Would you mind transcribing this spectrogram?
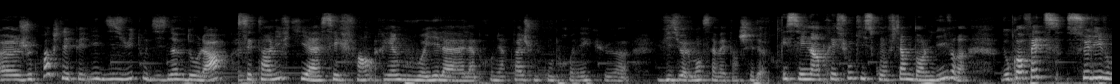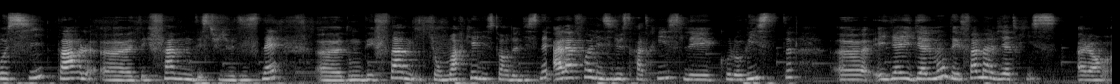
Euh, je crois que je l'ai payé 18 ou 19 dollars. C'est un livre qui est assez fin. Rien que vous voyez la, première page, vous comprenez que euh, visuellement ça va être un chef-d'œuvre. Et c'est une impression qui se confirme dans le livre. Donc en fait, ce livre-ci parle euh, des femmes des studios Disney, donc des femmes qui ont marqué l'histoire de Disney, à la fois les illustratrices, les coloristes, et il y a également des femmes aviatrices. Alors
